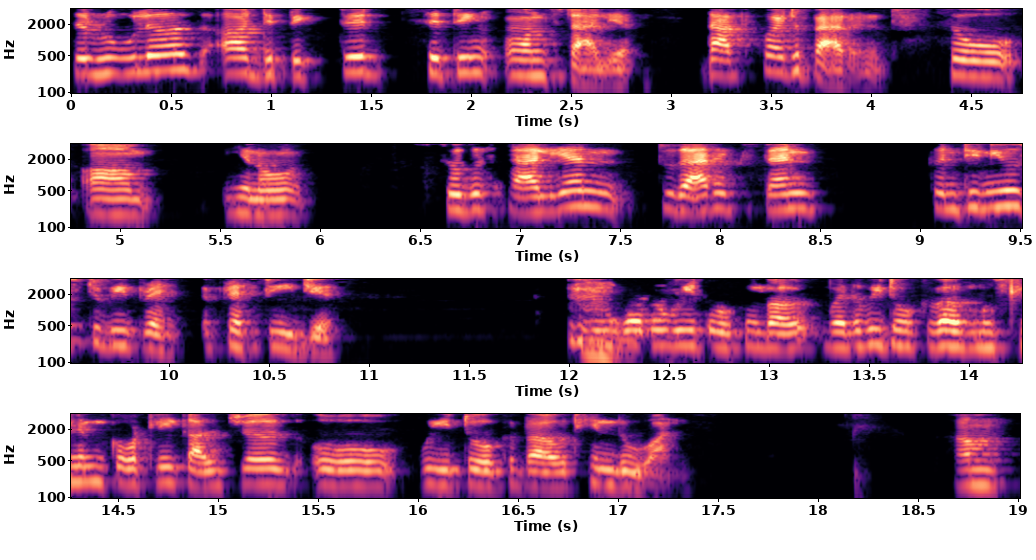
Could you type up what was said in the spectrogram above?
the rulers are depicted sitting on stallions. That's quite apparent. So, um, you know, so the stallion to that extent continues to be pre- prestigious. Mm. whether we talking about whether we talk about Muslim courtly cultures or we talk about Hindu ones. Um,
